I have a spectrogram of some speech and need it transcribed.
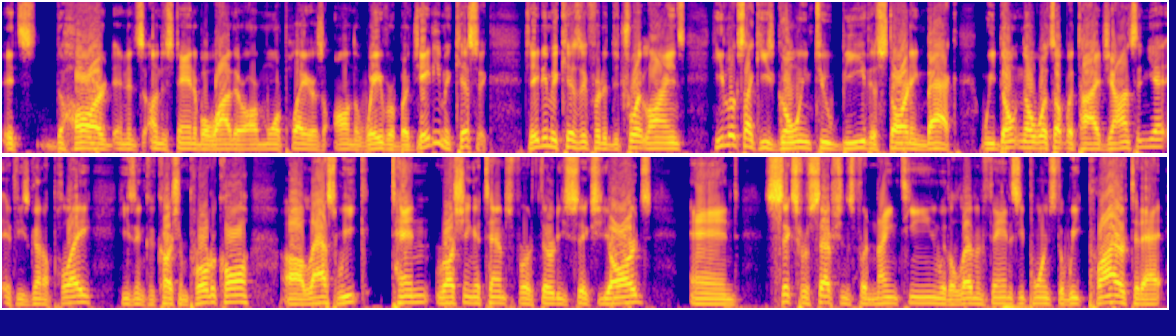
it's the hard and it's understandable why there are more players on the waiver. But J.D. McKissic, J.D. McKissic for the Detroit Lions, he looks like he's going to be the starting back. We don't know what's up with Ty Johnson yet if he's going to play. He's in concussion protocol. Uh, last week, ten rushing attempts for 36 yards and six receptions for 19 with 11 fantasy points. The week prior to that,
